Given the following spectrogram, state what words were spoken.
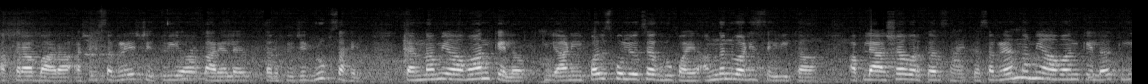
अकरा बारा असे सगळे क्षेत्रीय कार्यालयातर्फे जे ग्रुप्स आहेत त्यांना मी आवाहन केलं की आणि पल्स पोलिओचा ग्रुप आहे अंगणवाडी सेविका आपल्या आशा वर्कर्स आहेत त्या सगळ्यांना मी आवाहन केलं की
